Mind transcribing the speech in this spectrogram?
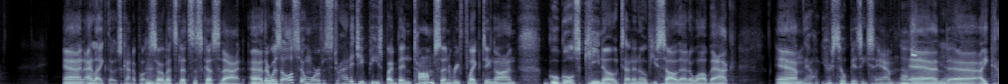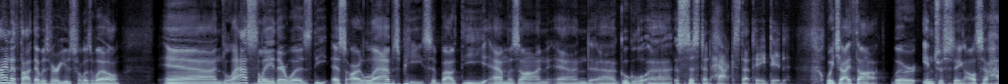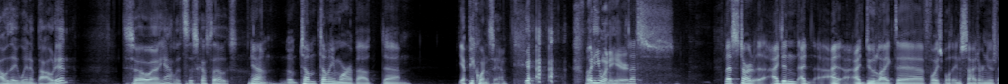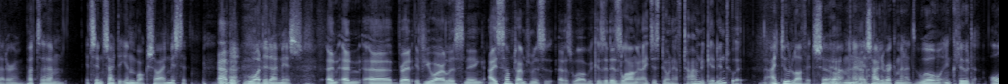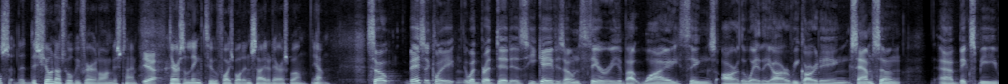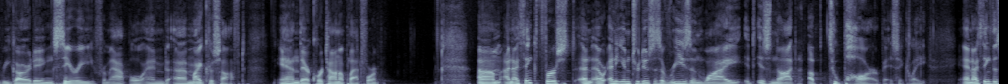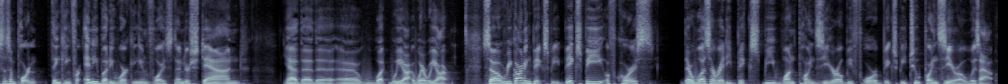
And I like those kind of posts. So let's let's discuss that. Uh, there was also more of a strategy piece by Ben Thompson reflecting on Google's keynote. I don't know if you saw that a while back. And now, you're so busy, Sam. Oh, sure, and uh, I kind of thought that was very useful as well. And lastly, there was the SR Labs piece about the Amazon and uh, Google uh, Assistant hacks that they did, which I thought were interesting. Also, how they went about it. So, uh, yeah, let's discuss those. Yeah, tell tell me more about. Um, Yeah, pick one, Sam. what do you want to hear? let's let's start. Uh, I didn't. I, I I do like the VoiceBot Insider newsletter, but um, it's inside the inbox, so I missed it. What did What did I miss? And and uh, Bret, if you are listening, I sometimes miss it as well because it is long, and I just don't have time to get into it. I do love it, so Yeah, I mean, yeah. it's highly recommended. We'll include also the, the show notes will be very long this time. Yeah. there's a link to VoiceBot Insider there as well. Yeah. So basically, what Bret did is he gave his own theory about why things are the way they are regarding Samsung, uh, Bixby, regarding Siri from Apple, and uh, Microsoft and their Cortana platform. Um, and I think first, and, or, and he introduces a reason why it is not up to par, basically. And I think this is important thinking for anybody working in voice to understand, yeah, the the uh, what we are, where we are. So regarding Bixby, Bixby, of course, there was already Bixby 1.0 before Bixby 2.0 was out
